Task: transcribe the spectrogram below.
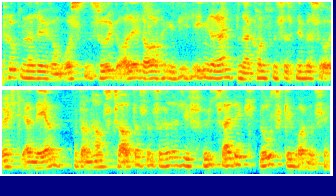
Truppen natürlich vom Osten zurück, alle da in die Gegend rein. Und dann konnten sie es nicht mehr so recht ernähren. Und dann haben sie geschaut, dass sie relativ frühzeitig losgeworden sind.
